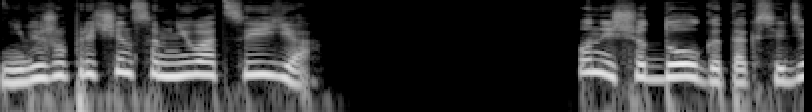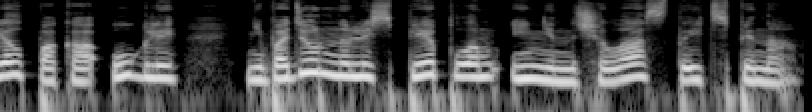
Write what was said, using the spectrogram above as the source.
не вижу причин сомневаться и я. Он еще долго так сидел, пока угли не подернулись пеплом и не начала стыть спина.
